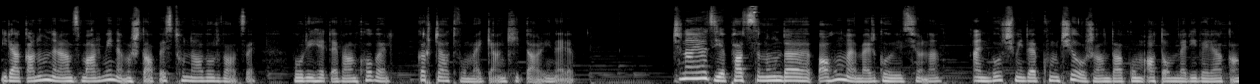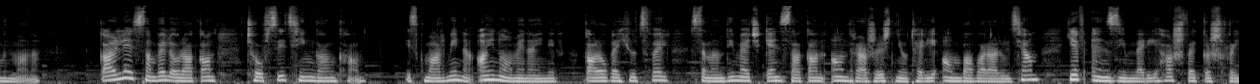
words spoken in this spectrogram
Իրականում նրանց մարմինը մշտապես թունավորված է, որի հետևանքով էլ կրճատվում է կյանքի տարիները։ Չնայած եփած սնունդը պահում է մեր գոյությունը, այն ոչ մի դեպքում չի օժանդակում ատոմների վերականգնմանը։ Կարելի է սնվել օրական 4-ից 5 անգամ, իսկ մարմինը այնուամենայնիվ կարող է հյուծվել սննդի մեջ կենսական անհրաժեշտ նյութերի անբավարարության եւ էնզիմների հաշվեկշռի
